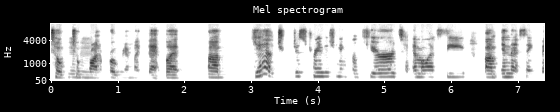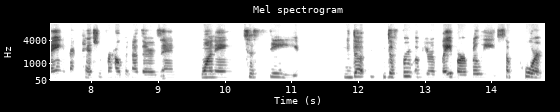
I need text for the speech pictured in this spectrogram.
to, mm-hmm. to run a program like that. But um, yeah, tr- just transitioning from Cure to MLSC um, in that same vein, that passion for helping others and wanting to see the the fruit of your labor really support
